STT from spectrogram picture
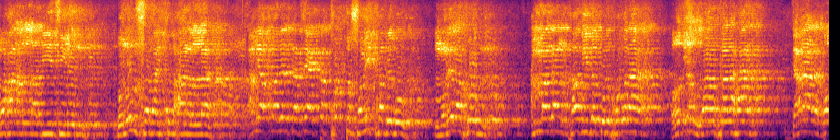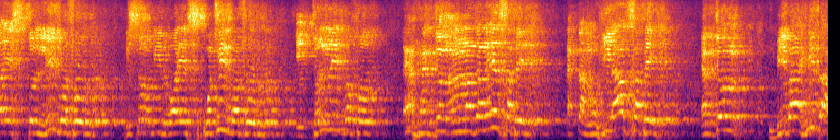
মহান আল্লাহ দিয়েছিলেন। বলুন সবাই সুবহানাল্লাহ। আমি আপনাদের কাছে একটা ছোট্ট সমীক্ষা দেব। মনে রাখুন, আম্মাজান খাদিজাতুল কুবরা রাদিয়াল্লাহু আনহা, যার বয়স চল্লিশ বছর, বিশ্বনবীর বয়স পঁচিশ বছর, এই চল্লিশ বছর একজন আম্মাজানের সাথে, একটা মহিলার সাথে, একজন বিবাহিতা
